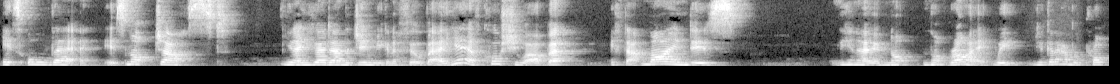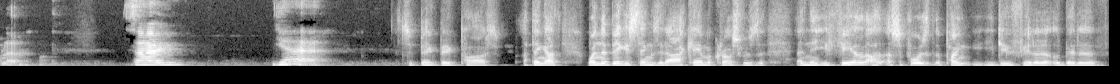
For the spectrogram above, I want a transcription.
It's all there. It's not just, you know, you go down the gym, you're going to feel better. Yeah, of course you are, but if that mind is, you know, not not right, we you're going to have a problem. So, yeah, it's a big, big part. I think that one of the biggest things that I came across was, and that you feel, I, I suppose, at the point you do feel a little bit of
